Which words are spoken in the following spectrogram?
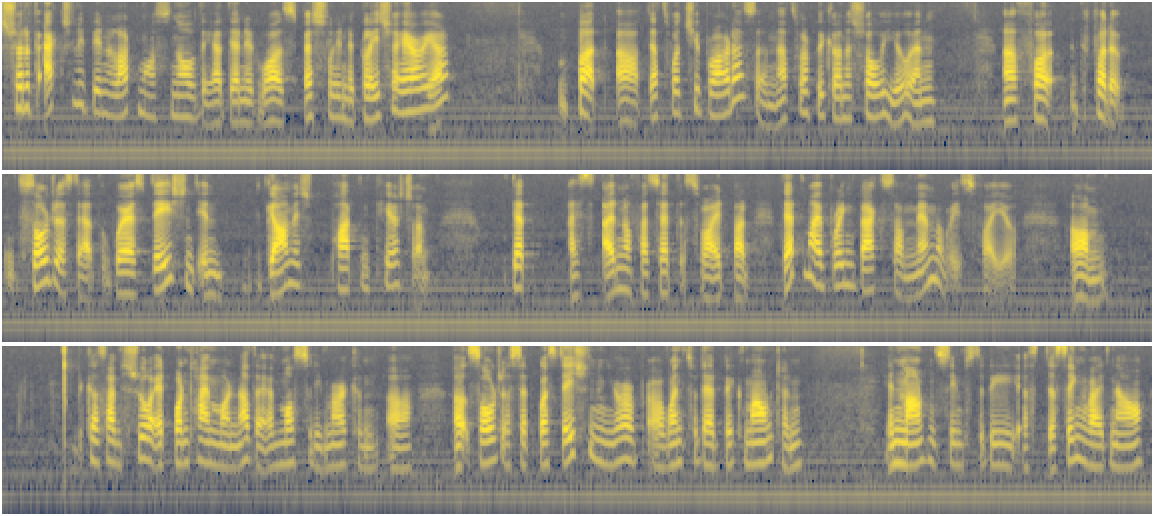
should have actually been a lot more snow there than it was, especially in the glacier area. But uh, that's what she brought us, and that's what we're going to show you. And for, for the soldiers that were stationed in Garmisch-Partenkirchen, that, I, I don't know if I said this right, but that might bring back some memories for you. Um, because I'm sure at one time or another, most of the American uh, uh, soldiers that were stationed in Europe uh, went to that big mountain. And mountain seems to be the thing right now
